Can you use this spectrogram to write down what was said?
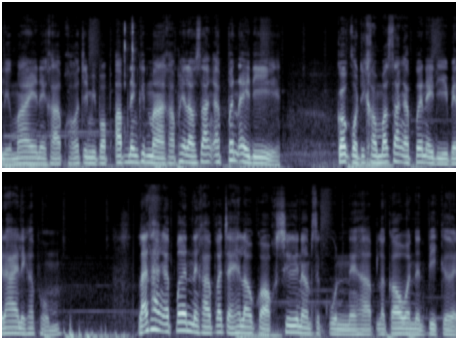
หรือไม่นะครับเขาก็จะมีป๊อปอัพเด้งขึ้นมาครับให้เราสร้าง Apple ID ก็กดที่คำว่าสร้าง Apple ID ไปได้เลยครับผมและทาง Apple นะครับก็จะให้เรากรอกชื่อนามสกุลนะครับ แล้วก็วันเดือนปีเกิด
